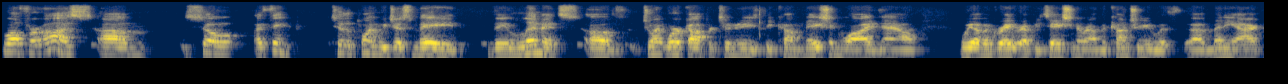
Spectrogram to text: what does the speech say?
Well, for us, um, so I think to the point we just made, the limits of joint work opportunities become nationwide now. We have a great reputation around the country with uh, many ac-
